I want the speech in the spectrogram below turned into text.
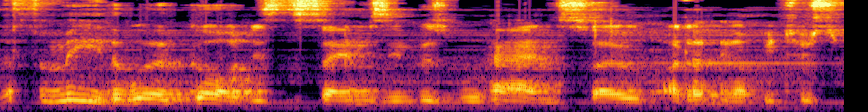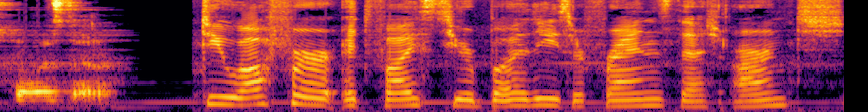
I, for me, the word God is the same as the invisible hand, so I don't think I'd be too surprised at it. Do you offer advice to your buddies or friends that aren't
